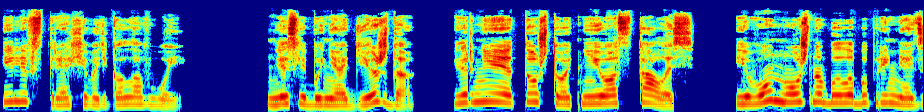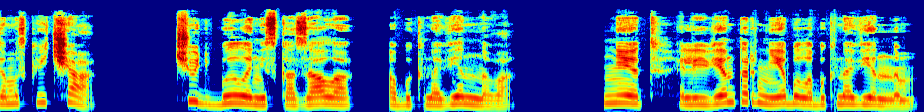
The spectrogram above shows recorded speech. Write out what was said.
или встряхивать головой. Если бы не одежда, вернее, то, что от нее осталось, его можно было бы принять за москвича. Чуть было не сказала «обыкновенного». Нет, Эливентор не был обыкновенным.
